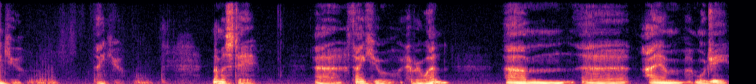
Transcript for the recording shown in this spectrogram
Thank you. Thank you. Namaste. Uh, thank you, everyone. Um, uh, I am Mooji.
